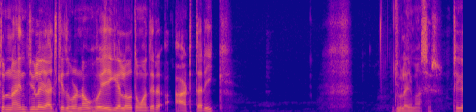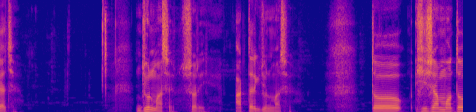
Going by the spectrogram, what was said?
তো নাইন্থ জুলাই আজকে ধরে নাও হয়েই গেল তোমাদের আট তারিখ জুলাই মাসের, ঠিক আছে? জুন মাসের সরি আট তারিখ জুন মাসের। তো হিসাব মতো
